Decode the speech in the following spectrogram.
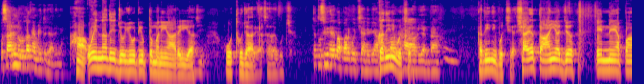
ਉਹ ਸਾਰੇ ਨਰੂਲਾ ਫੈਮਿਲੀ ਤੋਂ ਜਾ ਰਹੇ ਨੇ? ਹਾਂ ਉਹ ਇਹਨਾਂ ਦੇ ਜੋ YouTube ਤੋਂ ਮਨੀ ਆ ਰਹੀ ਆ। ਉੱਥੋਂ ਜਾ ਰਿਹਾ ਸਾਰਾ ਕੁਝ ਤੇ ਤੁਸੀਂ ਵੀ ਕਦੇ ਪਾਪਾ ਨੂੰ ਪੁੱਛਿਆ ਨਹੀਂ ਵੀ ਕਦੀ ਨਹੀਂ ਪੁੱਛਿਆ। ਹਾਂ ਵੀ ਇਦਾਂ ਕਦੀ ਨਹੀਂ ਪੁੱਛਿਆ। ਸ਼ਾਇਦ ਤਾਂ ਹੀ ਅੱਜ ਇੰਨੇ ਆਪਾਂ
